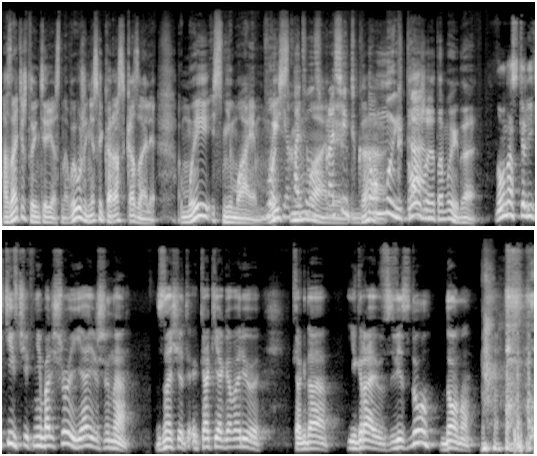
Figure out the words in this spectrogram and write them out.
А знаете, что интересно? Вы уже несколько раз сказали. Мы снимаем. Вот, мы я снимали. хотела спросить, да. кто мы. Кто да. же это мы, да? Ну, у нас коллективчик небольшой, я и жена. Значит, как я говорю, когда играю в звезду дома.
